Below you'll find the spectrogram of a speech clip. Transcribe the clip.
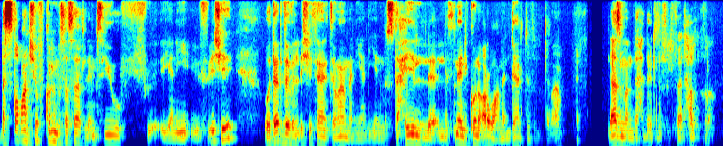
بس طبعا شوف كل مسلسلات ال MCU يعني في إشي و Daredevil إشي ثاني تماما. يعني, مستحيل الاثنين يكونوا أروع من Daredevil تمام؟ لازم أمدح Daredevil في الحلقة.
